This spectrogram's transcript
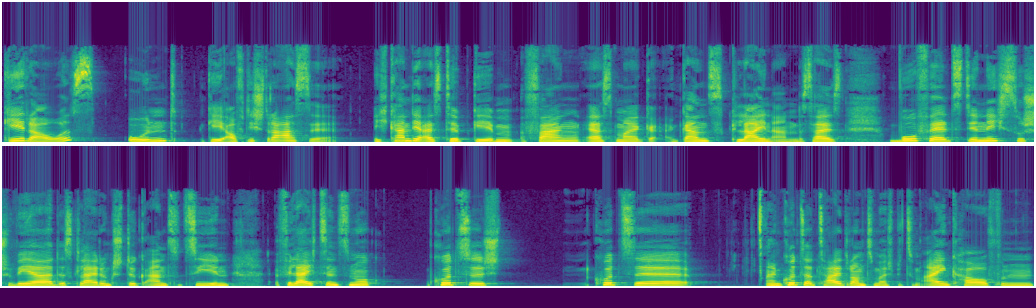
geh raus und geh auf die Straße. Ich kann dir als Tipp geben, fang erstmal ganz klein an. Das heißt, wo fällt es dir nicht so schwer, das Kleidungsstück anzuziehen? Vielleicht sind es nur kurze, kurze, ein kurzer Zeitraum, zum Beispiel zum Einkaufen.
